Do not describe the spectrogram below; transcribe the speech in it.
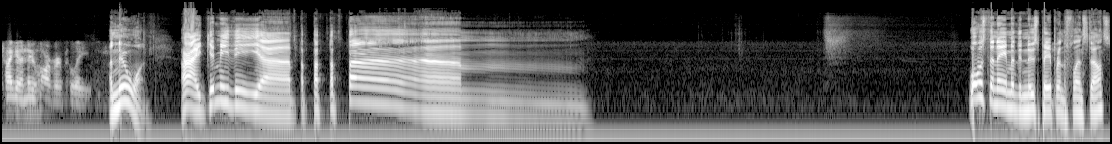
can I get a new Harvard, please? A new one. All right, give me the... Uh, bu- bu- bu- bum. What was the name of the newspaper in the Flintstones?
